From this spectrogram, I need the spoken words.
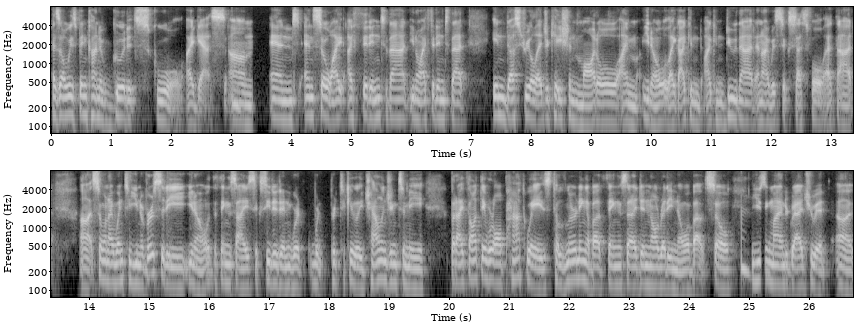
has always been kind of good at school, I guess. Mm-hmm. Um, and and so I I fit into that. You know, I fit into that industrial education model. I'm you know like I can I can do that, and I was successful at that. Uh, so when I went to university, you know, the things I succeeded in were, were particularly challenging to me but I thought they were all pathways to learning about things that I didn't already know about. So, mm-hmm. using my undergraduate uh,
